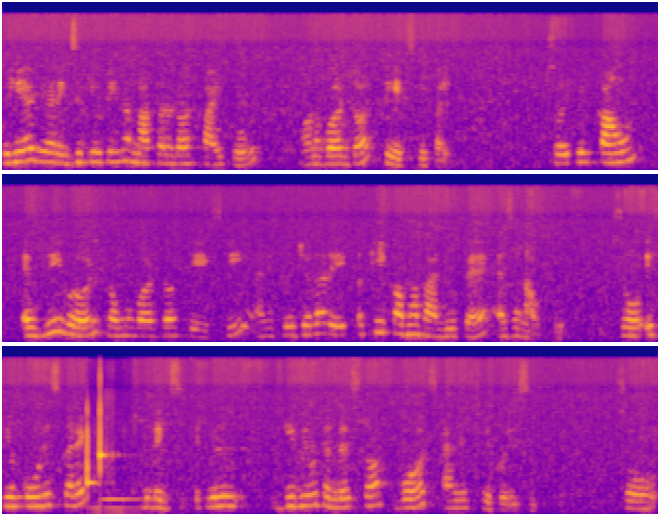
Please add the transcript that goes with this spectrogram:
So here we are executing a mapper.py code on a word.txt file. So it will count every word from a word.txt and it will generate a key comma value pair as an output. So if your code is correct, it will, it will give you the list of words and its frequency. So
